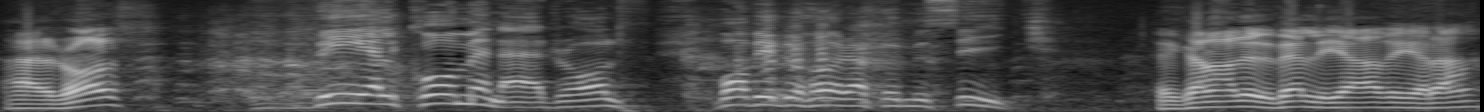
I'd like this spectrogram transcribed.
Herr Rolf? Välkommen Errolf. Vad vill du höra för musik? Det kan du välja Vera.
